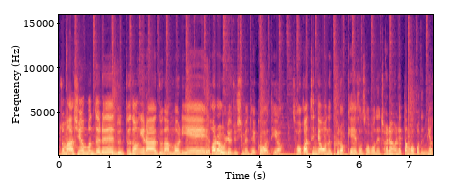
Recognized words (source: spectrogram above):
좀 아쉬운 분들은 눈두덩이랑 눈 앞머리에 펄을 올려주시면 될 것 같아요. 저 같은 경우는 그렇게 해서 저번에 촬영을 했던 거거든요.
